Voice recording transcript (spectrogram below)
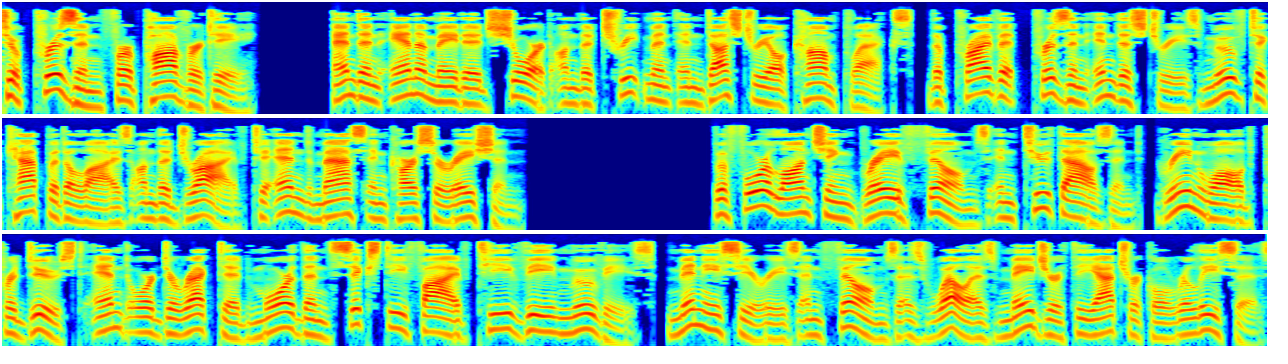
To Prison for Poverty and an animated short on the treatment industrial complex, the private prison industry's move to capitalize on the drive to end mass incarceration. Before launching Brave Films in 2000, Greenwald produced and or directed more than 65 TV movies, miniseries and films as well as major theatrical releases.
